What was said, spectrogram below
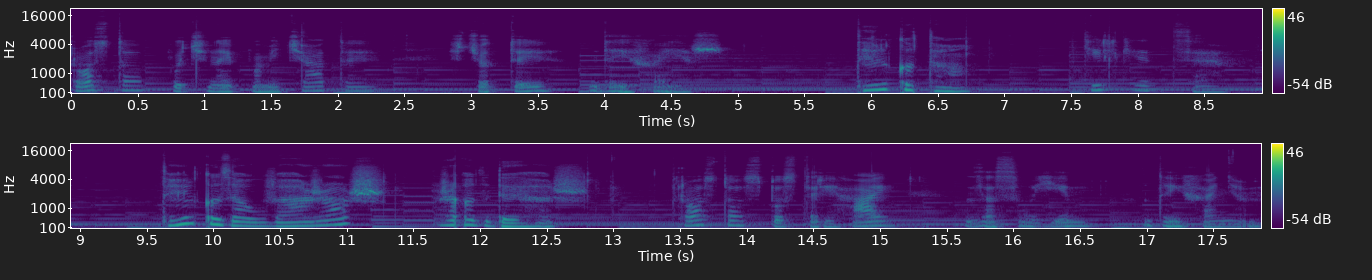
Просто почни помічати, що ти дихаєш. Tylko to. Тільки це. Tylko zauważasz, że oddychasz. Просто спостерігай за своїм диханням.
